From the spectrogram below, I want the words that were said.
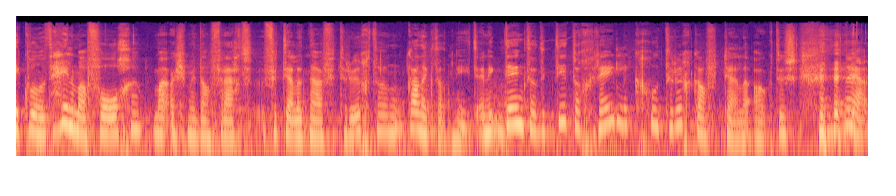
ik kon het helemaal volgen, maar als je me dan vraagt, vertel het nou even terug, dan kan ik dat niet. En ik denk dat ik dit toch redelijk goed terug kan vertellen ook. Dus nou ja,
